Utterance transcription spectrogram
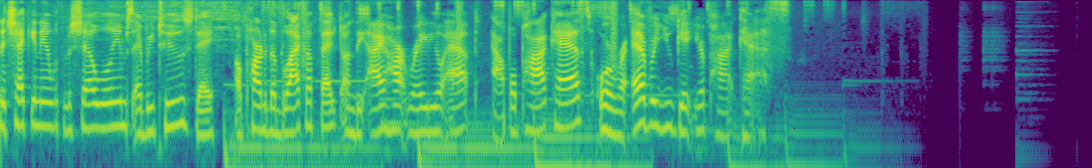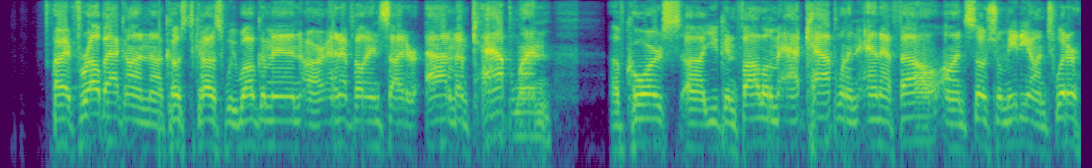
to Checking In with Michelle Williams every Tuesday, a part of the Black Effect on the iHeartRadio app, Apple Podcasts, or wherever you get your podcasts. All right, Ferrall back on uh, Coast to Coast. We welcome in our NFL insider, Adam Kaplan. Of course, uh, you can follow him at Kaplan NFL on social media, on Twitter.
